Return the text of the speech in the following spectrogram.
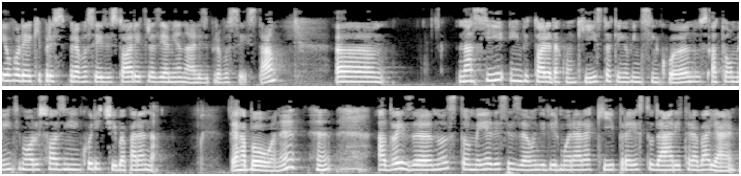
E eu vou ler aqui para vocês a história e trazer a minha análise para vocês, tá? Uh, nasci em Vitória da Conquista, tenho 25 anos, atualmente moro sozinha em Curitiba, Paraná. Terra boa, né? Há dois anos tomei a decisão de vir morar aqui para estudar e trabalhar.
